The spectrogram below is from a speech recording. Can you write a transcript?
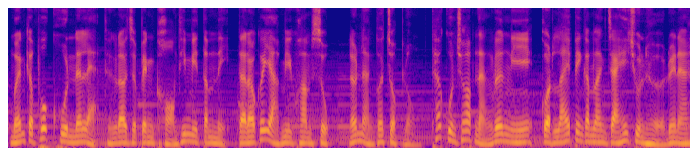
เหมือนกับพวกคุณนั่นแหละ ถึงเราจะเป็นของที่มีตำหนิ แต่เราก็อยากมีความสุข แล้วหนังก็จบลง ถ้าคุณชอบหนังเรื่องนี้กดไลค์เป็นกำลังใจให้ชุนเหอด้วยนะ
